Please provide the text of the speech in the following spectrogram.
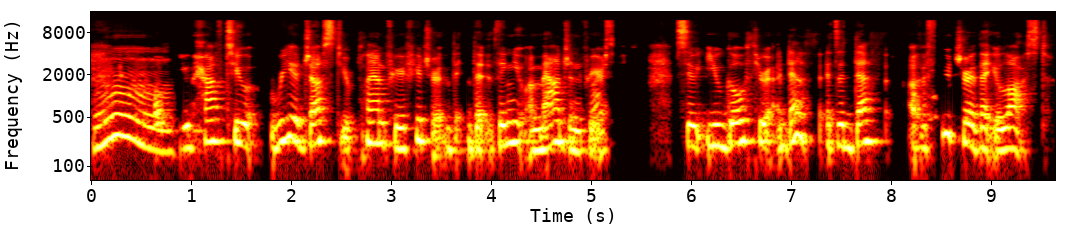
mm. you have to readjust your plan for your future the, the thing you imagine for right. yourself so you go through a death it's a death of a future that you lost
